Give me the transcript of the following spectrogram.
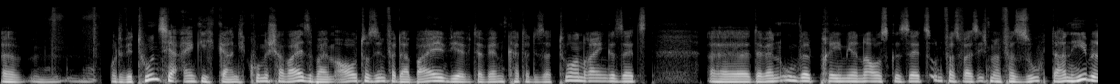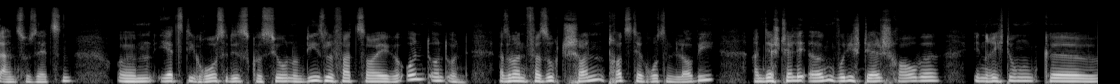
äh, oder wir tun es ja eigentlich gar nicht. Komischerweise beim Auto sind wir dabei, wir, da werden Katalysatoren reingesetzt, äh, da werden Umweltprämien ausgesetzt und was weiß ich. Man versucht da einen Hebel anzusetzen. Ähm, jetzt die große Diskussion um Dieselfahrzeuge und, und, und. Also man versucht schon, trotz der großen Lobby, an der Stelle irgendwo die Stellschraube in Richtung äh,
